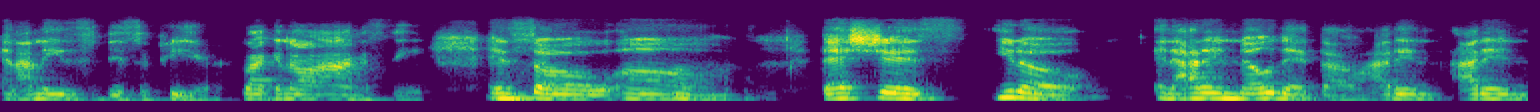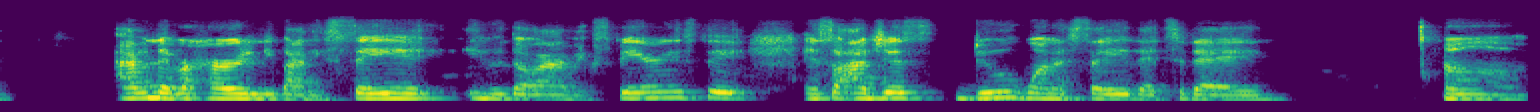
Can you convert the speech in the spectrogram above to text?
and I needed to disappear, like, in all honesty. And so, um, that's just, you know, and I didn't know that though. I didn't, I didn't, I've never heard anybody say it, even though I've experienced it. And so I just do want to say that today, um,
